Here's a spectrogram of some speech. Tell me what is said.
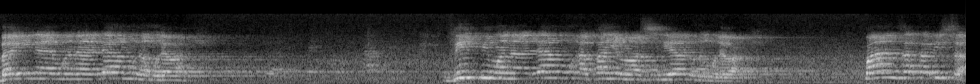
baina ya mwanadamu na mula wake. Vipi mwanadamu afanye mawasiliano na mula wake? Kwanza kabisa,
